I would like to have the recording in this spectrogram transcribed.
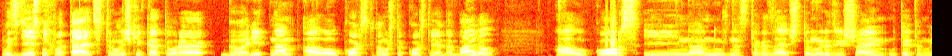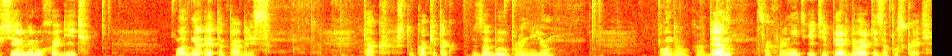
вот здесь не хватает строчки, которая говорит нам allow course, потому что course я добавил. Allow course, и нам нужно сказать, что мы разрешаем вот этому серверу ходить вот на этот адрес. Так, что как я так забыл про нее. Ctrl-KD, сохранить, и теперь давайте запускать.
